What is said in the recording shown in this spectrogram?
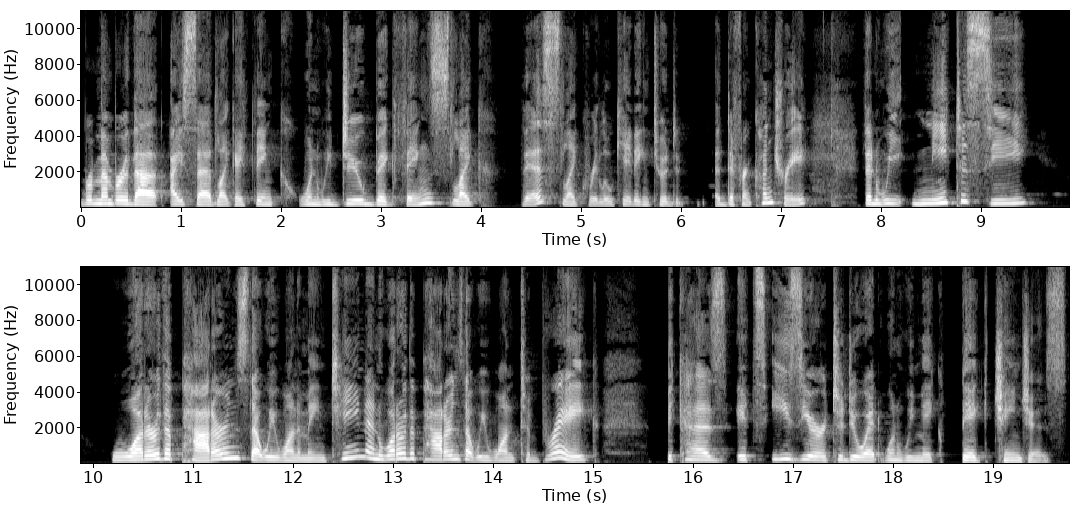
remember that I said, like, I think when we do big things like this, like relocating to a, different country, then we need to see what are the patterns that we want to maintain and what are the patterns that we want to break because it's easier to do it when we make big changes.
